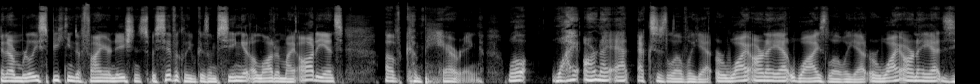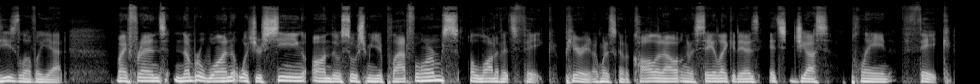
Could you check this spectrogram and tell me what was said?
And I'm really speaking to Fire Nation specifically because I'm seeing it a lot in my audience of comparing. Well, why aren't I at X's level yet? Or why aren't I at Y's level yet? Or why aren't I at Z's level yet? My friends, number one, what you're seeing on those social media platforms, a lot of it's fake, period. I'm just going to call it out. I'm going to say it like it is. It's just plain fake.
